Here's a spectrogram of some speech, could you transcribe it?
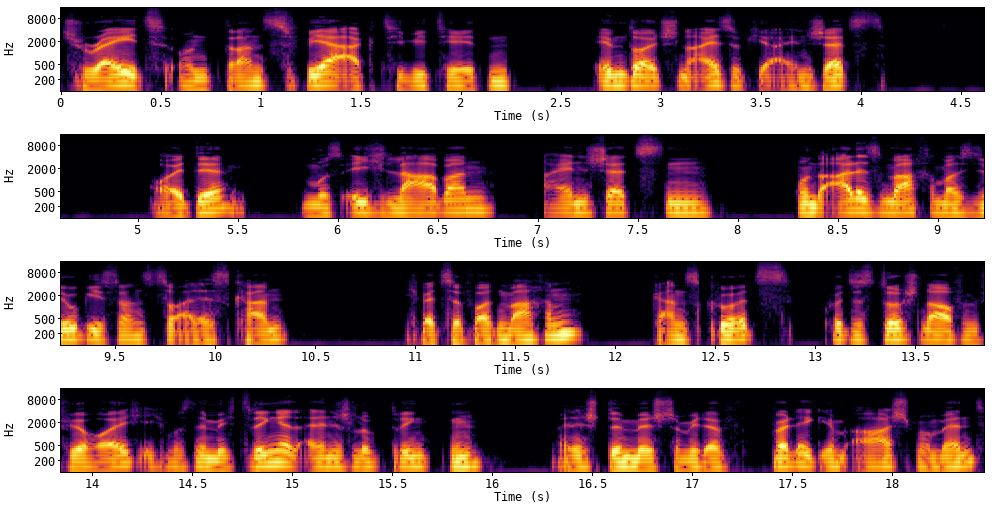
Trade- und Transferaktivitäten im deutschen Eishockey einschätzt. Heute muss ich labern, einschätzen und alles machen, was Yugi sonst so alles kann. Ich werde sofort machen. Ganz kurz, kurzes Durchschnaufen für euch. Ich muss nämlich dringend einen Schluck trinken. Meine Stimme ist schon wieder völlig im Arsch. Moment.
